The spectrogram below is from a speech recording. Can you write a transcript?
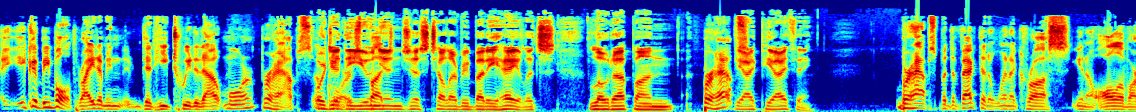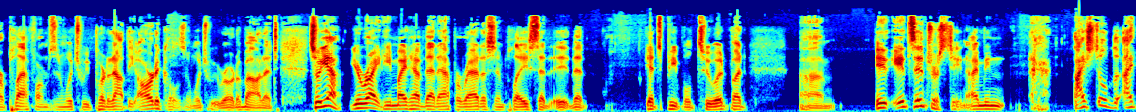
it could be both, right? I mean, did he tweet it out more? Perhaps. Or did course, the union just tell everybody, "Hey, let's load up on perhaps the IPI thing"? Perhaps, but the fact that it went across, you know, all of our platforms in which we put it out, the articles in which we wrote about it. So yeah, you're right. He might have that apparatus in place that that gets people to it, but um, it, it's interesting. I mean, I still, I,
